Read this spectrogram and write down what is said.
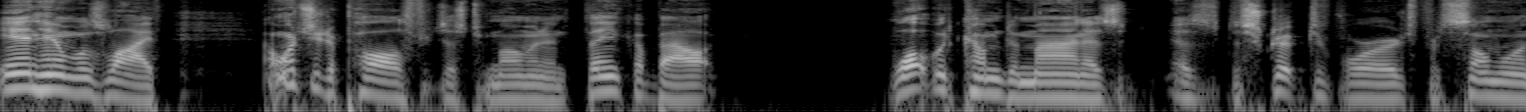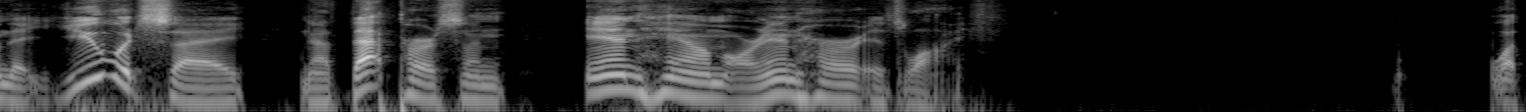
In him was life. I want you to pause for just a moment and think about what would come to mind as, as descriptive words for someone that you would say, now that person in him or in her is life. what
